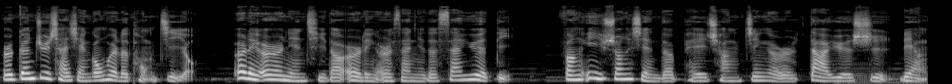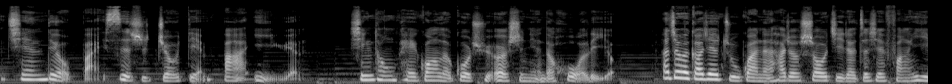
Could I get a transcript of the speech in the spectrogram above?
而根据产险公会的统计哦，二零二二年起到二零二三年的三月底。防疫双险的赔偿金额大约是两千六百四十九点八亿元，新通赔光了过去二十年的获利哦。那这位高阶主管呢，他就收集了这些防疫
